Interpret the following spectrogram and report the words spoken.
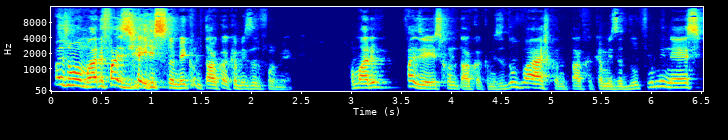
Mas o Romário fazia isso também quando estava com a camisa do Flamengo. O Romário fazia isso quando estava com a camisa do Vasco, quando estava com a camisa do Fluminense.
